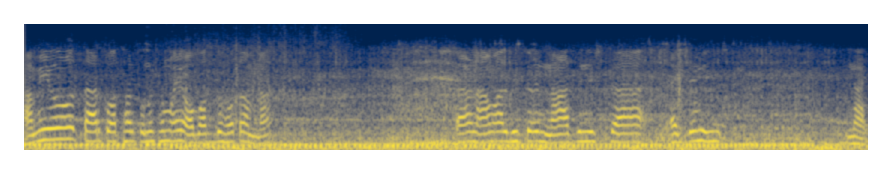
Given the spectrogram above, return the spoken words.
আমিও তার কথার কোনো সময় অবাধ্য হতাম না। কারণ আমার ভিতরে না জিনিসটা একদমই নাই।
